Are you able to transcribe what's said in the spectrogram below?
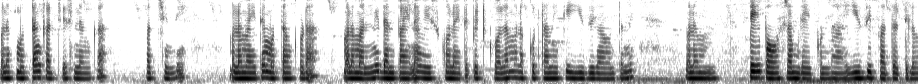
మనకు మొత్తం కట్ చేసినాక వచ్చింది. మనమైతే మొత్తం కూడా మనం అన్నీ దానిపైన వేసుకొని అయితే పెట్టుకోవాలి. మనకు కుట్టడానికి ఈజీగా ఉంటుంది. మనం టేప్ అవసరం లేకుండా ఈజీ పద్ధతిలో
